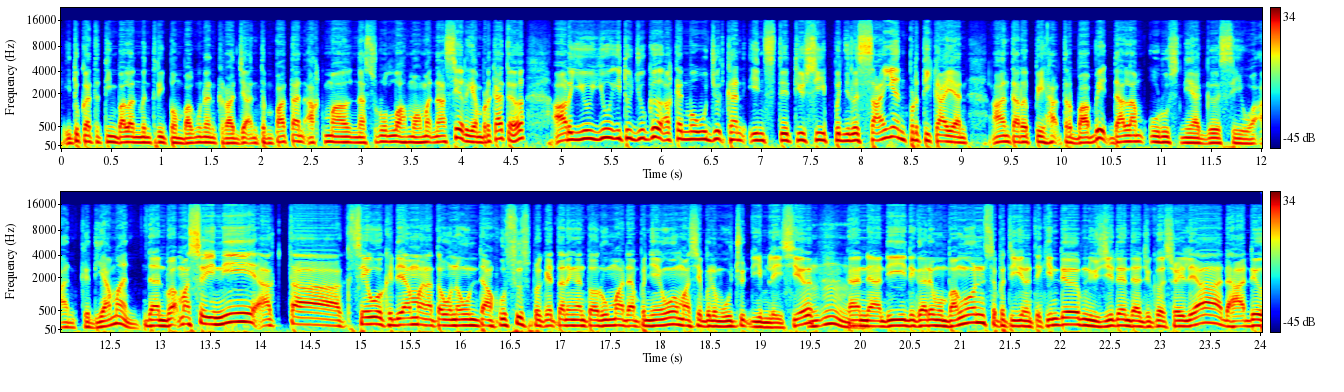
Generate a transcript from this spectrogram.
Itu kata Timbalan Menteri Pembangunan Kerajaan Tempatan Akmal Nasrullah Muhammad Nasir yang berkata RUU itu juga akan mewujudkan institusi penyelesaian pertikaian antara pihak terbabit dalam urus niaga sewaan kediaman. Dan buat masa ini akta sewa kediaman atau undang-undang khusus berkaitan dengan tuan rumah dan penyewa masih belum wujud di Malaysia mm-hmm. dan uh, di negara membangun seperti United Kingdom, New Zealand dan juga Australia dah ada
